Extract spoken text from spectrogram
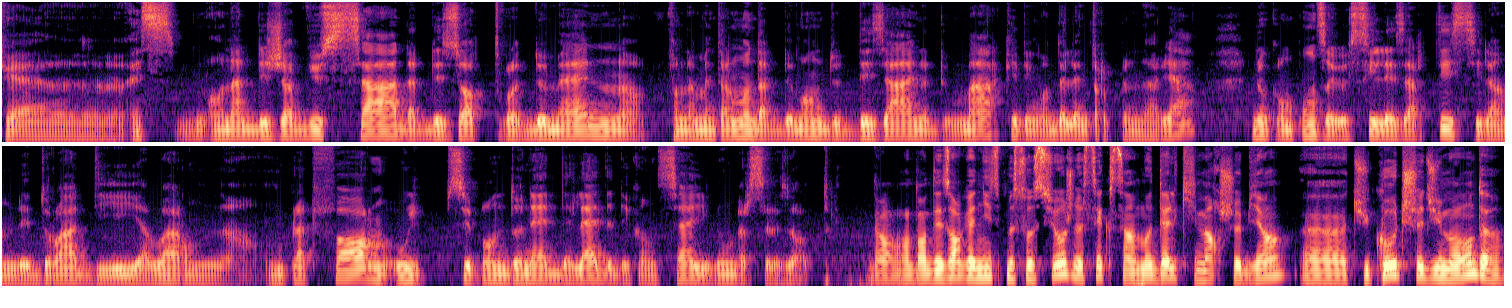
qu'on a déjà vu ça dans des autres domaines, fondamentalement dans le domaine du design, du marketing ou de l'entrepreneuriat. Donc on pense que aussi les artistes ont le droit d'y avoir une, une, plateforme où ils se peuvent donner de l'aide, des conseils l'un vers les autres. Dans, des organismes sociaux, je sais que c'est un modèle qui marche bien. Euh, tu coaches du monde,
